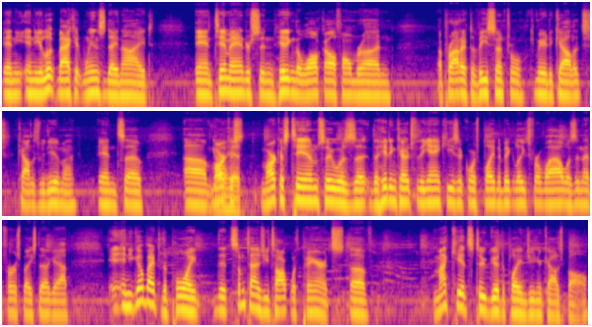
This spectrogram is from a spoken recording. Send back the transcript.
And, and you look back at Wednesday night and Tim Anderson hitting the walk-off home run, a product of East Central Community College, college with you in mind. And so uh, Marcus Marcus Thames, who was uh, the hitting coach for the Yankees, of course, played in the big leagues for a while, was in that first base dugout and you go back to the point that sometimes you talk with parents of my kid's too good to play in junior college ball.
